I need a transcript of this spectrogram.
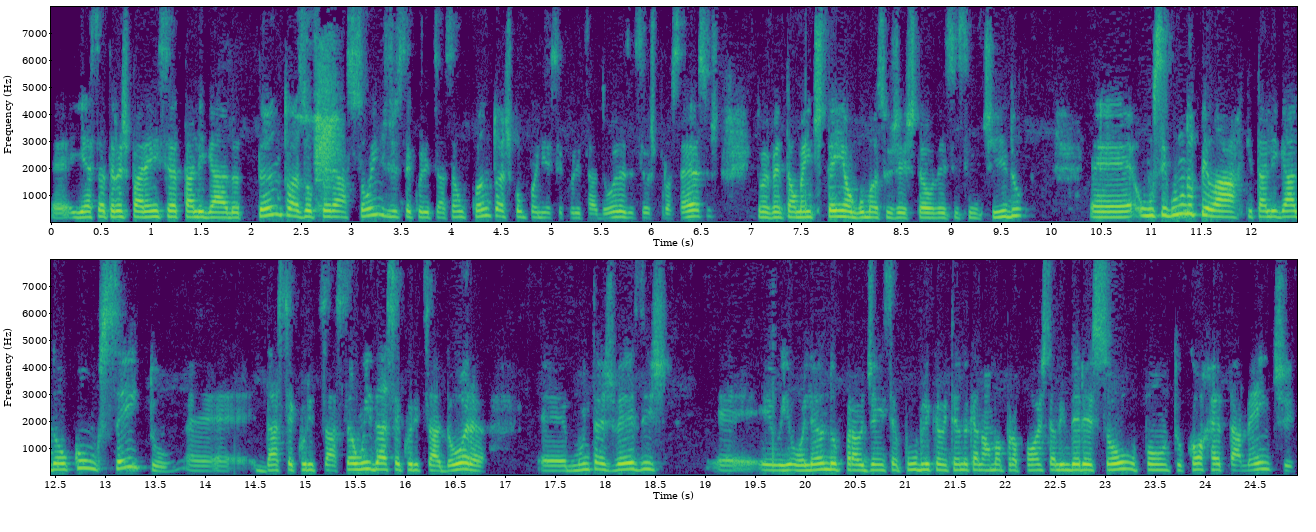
é, e essa transparência está ligada tanto às operações de securitização quanto às companhias securitizadoras e seus processos. Então, eventualmente, tem alguma sugestão nesse sentido. É, um segundo pilar que está ligado ao conceito é, da securitização e da securitizadora, é, muitas vezes é, eu olhando para a audiência pública, eu entendo que a norma proposta ela endereçou o ponto corretamente,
